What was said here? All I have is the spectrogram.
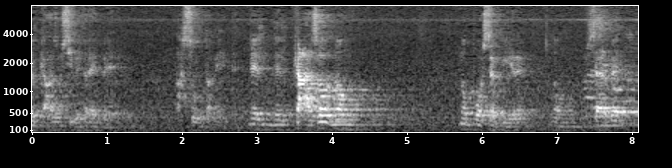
quel caso si vedrebbe assolutamente. Nel, nel caso non, non può servire, non serve.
